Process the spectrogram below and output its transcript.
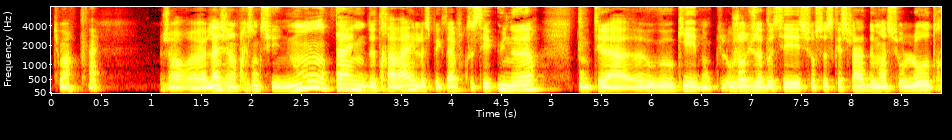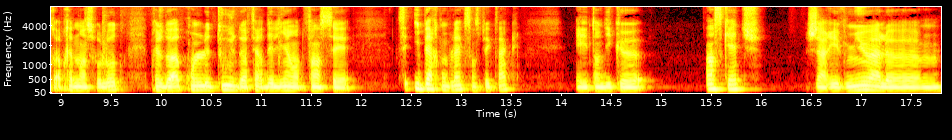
Tu vois? Ouais. Genre euh, là, j'ai l'impression que c'est une montagne de travail, le spectacle, parce que c'est une heure. Donc tu es là, euh, ok, donc aujourd'hui, je dois bosser sur ce sketch-là, demain sur l'autre, après-demain sur l'autre. Après, je dois apprendre le tout, je dois faire des liens. Enfin, c'est c'est hyper complexe un spectacle. Et tandis que un sketch, j'arrive mieux à le,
